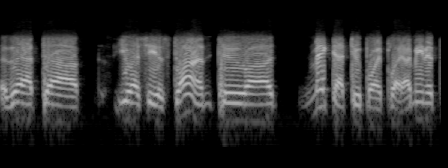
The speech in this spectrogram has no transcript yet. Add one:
that uh, USC has done to uh, make that two point play. I mean, it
